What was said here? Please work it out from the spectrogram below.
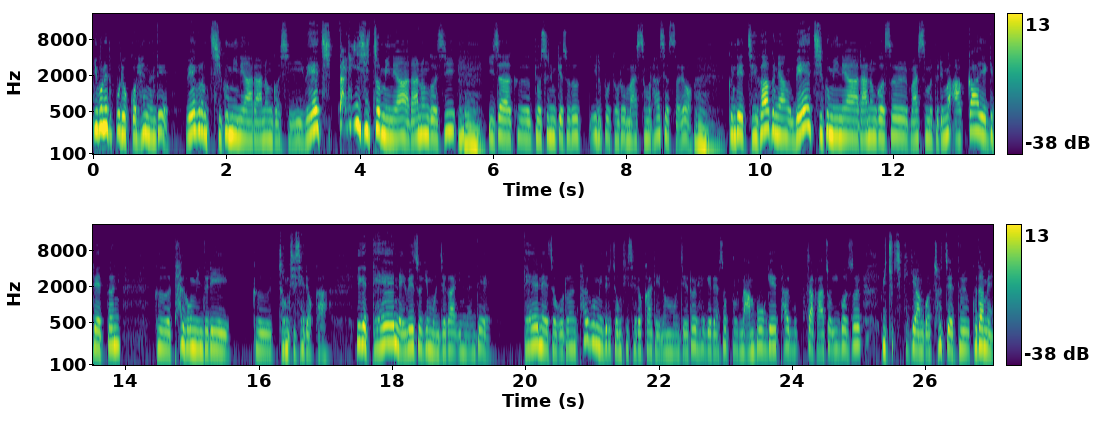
이번에도 뿌렸고 했는데 왜 그럼 지금이냐라는 것이 왜 딱 이 시점이냐라는 것이 음. 이자 그 교수님께서도 일부 더러 말씀을 하셨어요. 음. 근데 제가 그냥 왜 지금이냐라는 것을 말씀을 드리면 아까 얘기를 했던 그 탈북민들이 그 정치 세력화 이게 대내외적인 문제가 있는데 대내적으로는 탈북민들이 정치 세력화되는 문제를 해결해서 남북의 탈북자 가족 이것을 위축시키기 위한 것 첫째, 둘 그다음에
